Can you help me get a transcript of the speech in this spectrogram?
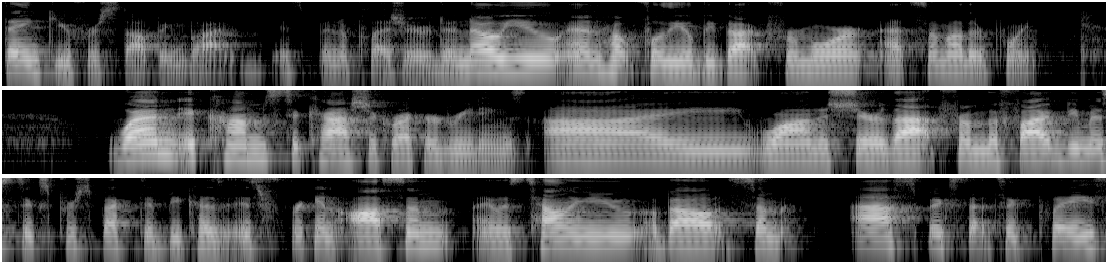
thank you for stopping by. It's been a pleasure to know you, and hopefully you'll be back for more at some other point. When it comes to Akashic Record readings, I want to share that from the 5D Mystics perspective because it's freaking awesome. I was telling you about some aspects that took place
